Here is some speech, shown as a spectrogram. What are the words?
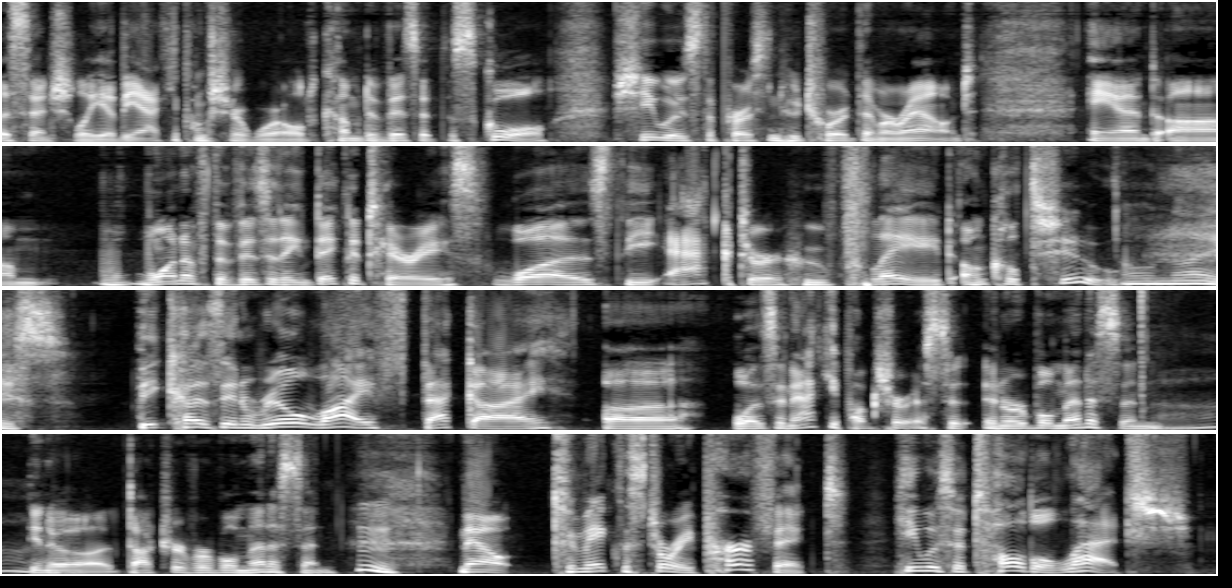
essentially in the acupuncture world come to visit the school she was the person who toured them around and um, one of the visiting dignitaries was the actor who played uncle chu Oh, nice. Because in real life that guy uh, was an acupuncturist in herbal medicine you know a doctor of herbal medicine. Now to make the story perfect he was a total lech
